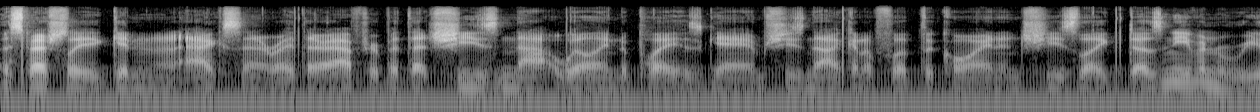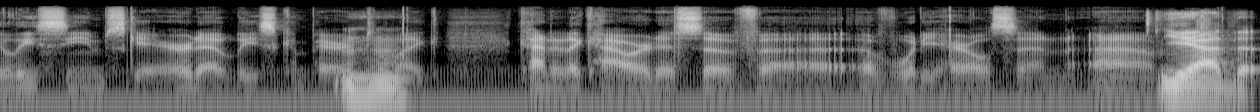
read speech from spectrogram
especially getting an accident right thereafter, but that she's not willing to play his game. She's not going to flip the coin, and she's like doesn't even really seem scared, at least compared Mhm. to like kind of the cowardice of uh, of Woody Harrelson. Um, Yeah, the,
